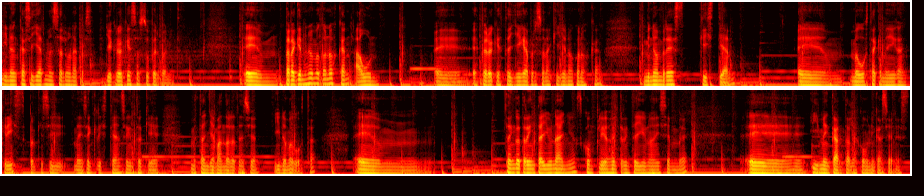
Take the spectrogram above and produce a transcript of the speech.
y no encasillarme en solo una cosa. Yo creo que eso es súper bonito. Em, para quienes no me conozcan aún, eh, espero que esto llegue a personas que yo no conozca. Mi nombre es Cristian, Em, me gusta que me digan Chris, porque si me dicen Cristian siento que me están llamando la atención y no me gusta. Em, tengo 31 años, cumplidos el 31 de diciembre, eh, y me encantan las comunicaciones.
